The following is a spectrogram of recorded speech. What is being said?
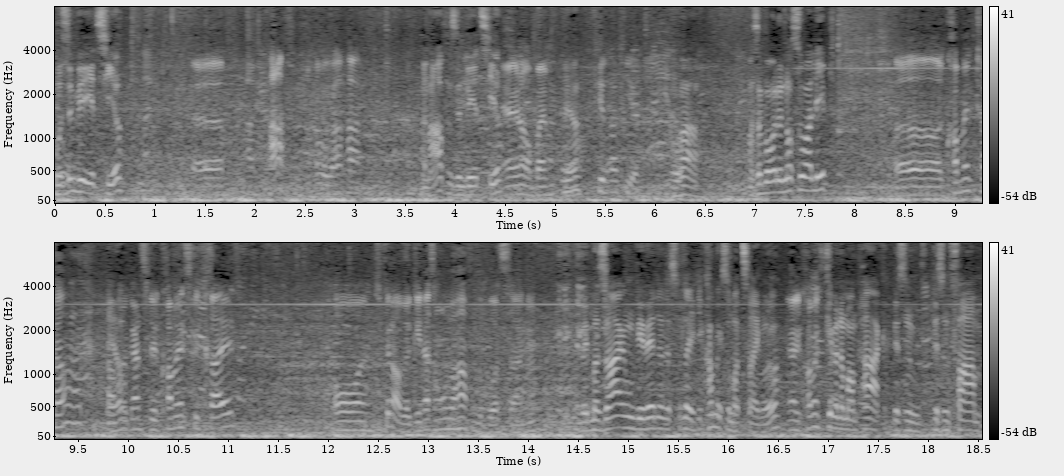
Wo sind wir jetzt hier? Äh, am Hafen, Hamburger Hafen. Am Hafen sind wir jetzt hier. Ja, genau, beim Ja. 434. Oha. Was haben wir heute noch so erlebt? Äh, Comic-Tag, Ja. haben wir ganz viele Comics gekrallt. Und genau, wir gehen das am Hafengeburtstag. Ne? Ich würde mal sagen, wir werden uns vielleicht die Comics nochmal zeigen, oder? Ja, die Comics Gehen wir nochmal im Park, bisschen, bisschen Farm.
